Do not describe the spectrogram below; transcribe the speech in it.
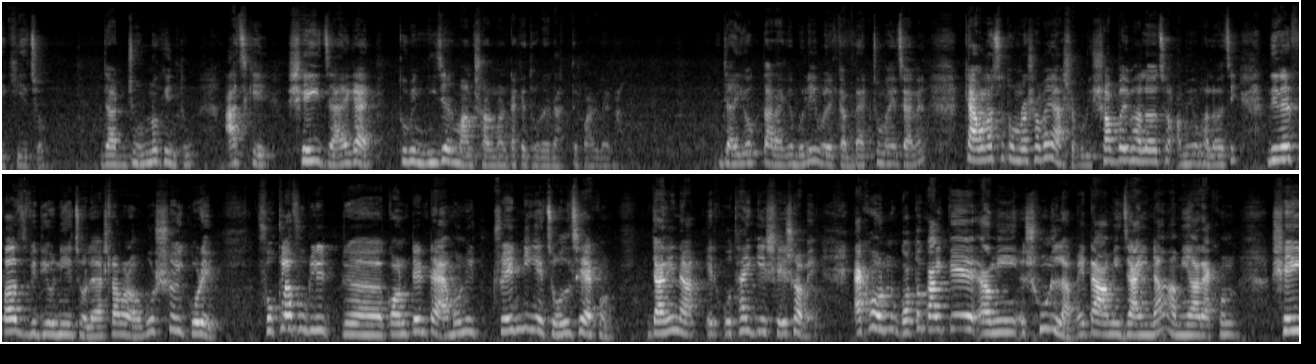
দেখিয়েছো। যার জন্য কিন্তু আজকে সেই জায়গায় তুমি নিজের মান সম্মানটাকে ধরে রাখতে পারলে না। যাই হোক, তার আগে বলি welcome back to my channel কেমন আছো তোমরা সবাই? আশা করি সবাই ভালো আছো, আমিও ভালো আছি। দিনের ফার্স্ট ভিডিও নিয়ে চলে আসলাম, আর অবশ্যই করে ফোকলা ফুকলির কন্টেন্টটা এমনই ট্রেন্ডিংয়ে চলছে এখন। জানি না এর কোথায় গিয়ে শেষ হবে। এখন গতকালকে আমি শুনলাম, এটা আমি যাই না, আমি আর এখন সেই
